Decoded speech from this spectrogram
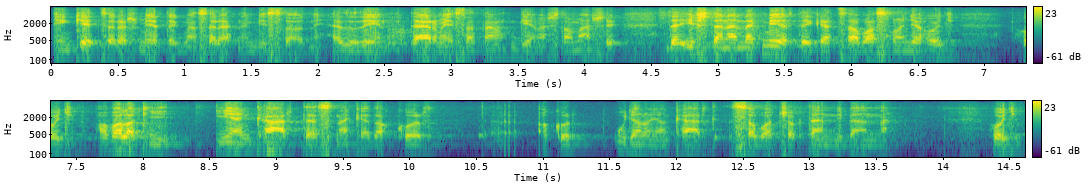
én kétszeres mértékben szeretném visszaadni. Ez az én természetem, Gémes Tamásé. De Isten ennek mértéket szab, azt mondja, hogy, hogy ha valaki ilyen kárt tesz neked, akkor, akkor ugyanolyan kárt szabad csak tenni benne. Hogy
